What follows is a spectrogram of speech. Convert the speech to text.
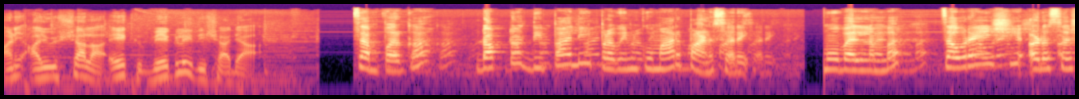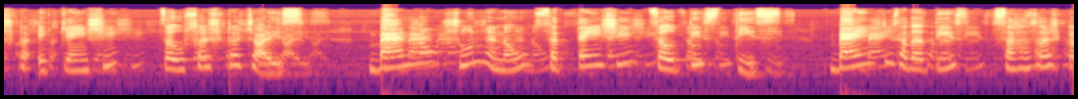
आणि आयुष्याला एक वेगळी दिशा द्या. संपर्क doctor Dipali Pravin Kumar Pansare. Mobile number चौऱ्याऐंशी अडुसष्ट एक्क्याऐंशी चौसष्ट चाळीस. ब्याण्णव शून्य नऊ सत्याऐंशी चौतीस तीस. ब्याऐंशी सदतीस सहासष्ट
